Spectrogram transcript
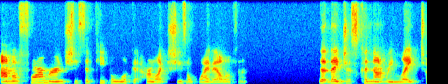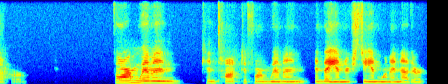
I'm a farmer. And she said, People look at her like she's a white elephant that they just could not relate to her. Farm women can talk to farm women and they understand one another.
